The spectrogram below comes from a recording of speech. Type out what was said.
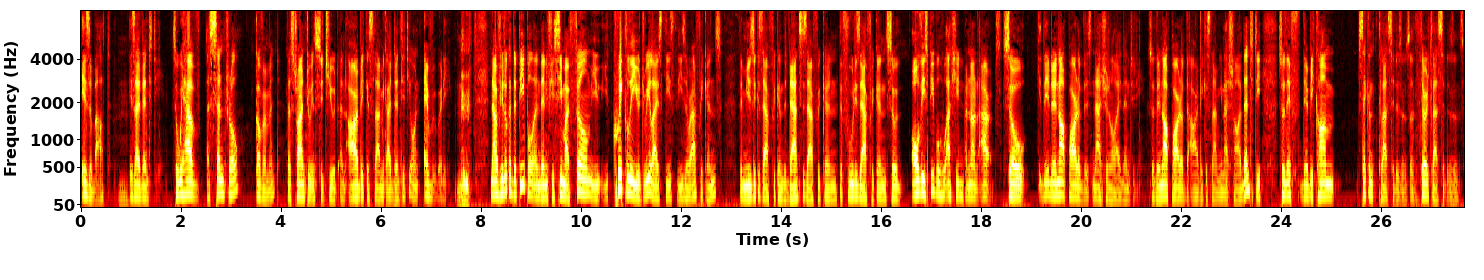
is about, hmm. is identity. So we have a central government that's trying to institute an Arabic Islamic identity on everybody. Hmm. now, if you look at the people, and then if you see my film, you, you quickly you'd realize these these are Africans. The music is African, the dance is African, the food is African. So all these people who actually are not Arabs. So they're not part of this national identity. So they're not part of the Arabic Islamic national identity. So they they become second class citizens and third class citizens,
